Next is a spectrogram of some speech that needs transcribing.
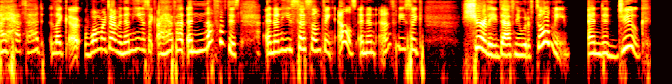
I have had like uh, one more time, and then he is like, I have had enough of this. And then he says something else, and then Anthony's like, surely Daphne would have told me. And the Duke,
